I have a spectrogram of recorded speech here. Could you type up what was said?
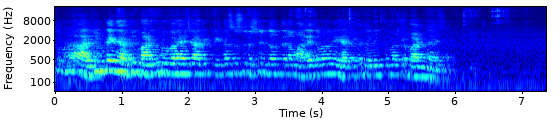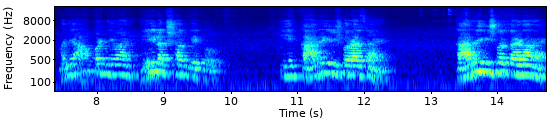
तो म्हणाला अर्जुन काही नाही अर्जुन बाण घेऊन उभं राहायच्या आधी कृष्णाचं सुदर्शन जाऊन त्याला मारायचं म्हणून याच्याकडे दोन्ही मात्र बाण जायचं म्हणजे आपण जेव्हा हे लक्षात घेतो की हे कार्य ईश्वराचं आहे कार्य ईश्वर करणार आहे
